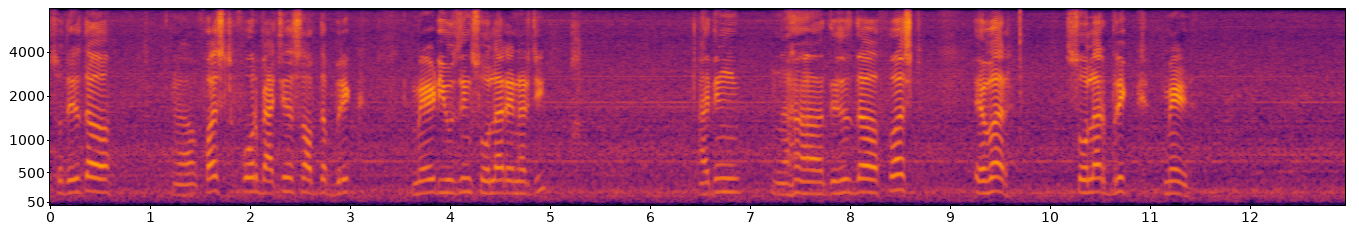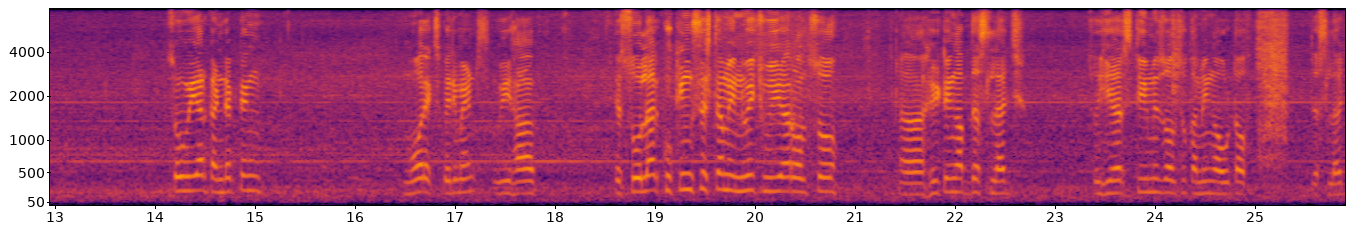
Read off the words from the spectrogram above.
So this is the uh, first four batches of the brick made using solar energy. I think uh, this is the first ever solar brick made. So we are conducting more experiments. We have a solar cooking system in which we are also uh, heating up the sludge. So here steam is also coming out of the sludge.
